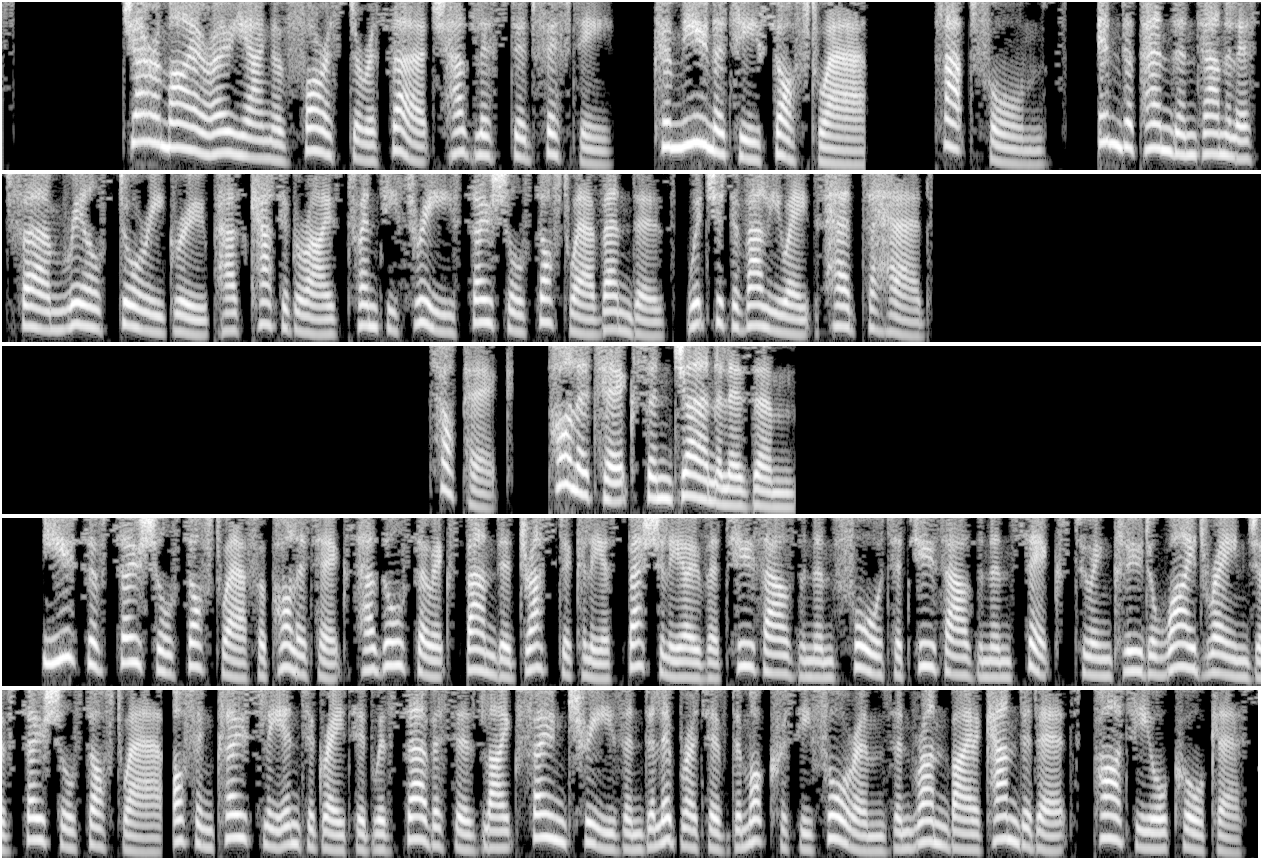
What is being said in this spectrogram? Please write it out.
Jeremiah Owyang of Forrester Research has listed 50 community software platforms. Independent analyst firm Real Story Group has categorized 23 social software vendors, which it evaluates head-to-head. Topic: Politics and journalism Use of social software for politics has also expanded drastically especially over 2004 to 2006 to include a wide range of social software, often closely integrated with services like phone trees and deliberative democracy forums and run by a candidate, party or caucus.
